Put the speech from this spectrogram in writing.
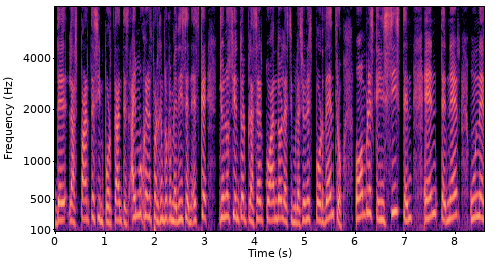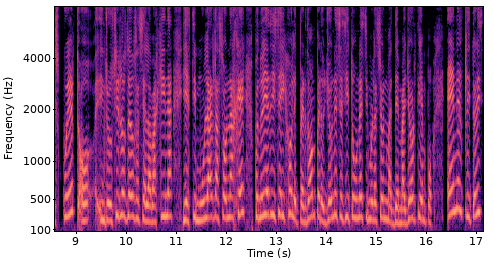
de las partes importantes. Hay mujeres, por ejemplo, que me dicen, es que yo no siento el placer cuando la estimulación es por dentro. Hombres que insisten en tener un squirt o introducir los dedos hacia la vagina y estimular la zona G, cuando ella dice, híjole, perdón, pero yo necesito una estimulación de mayor tiempo en el clítoris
